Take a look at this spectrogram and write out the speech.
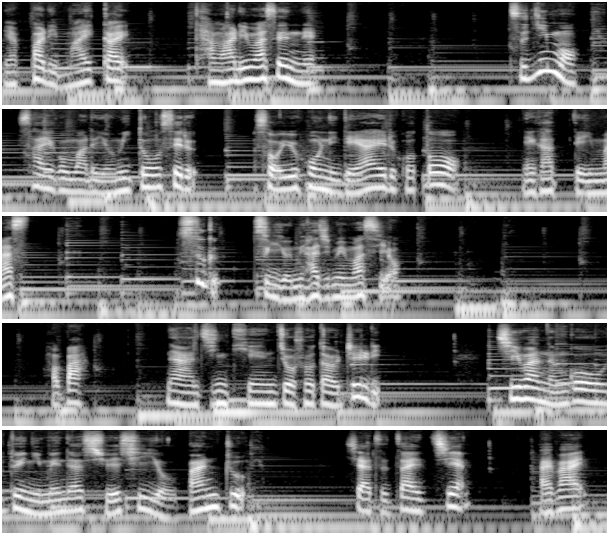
やっぱり毎回たまりませんね。次も最後まで読み通せるそういう本に出会えることを願っています。すぐ次読み始めますよ。好吧。那今天就说到这里，希望能够对你们的学习有帮助。下次再见，拜拜。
